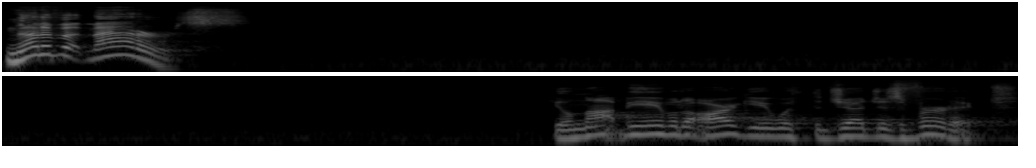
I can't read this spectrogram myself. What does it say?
none of it matters. you'll not be able to argue with the judge's verdict.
